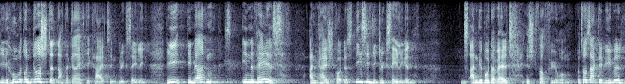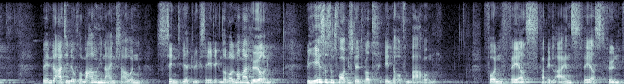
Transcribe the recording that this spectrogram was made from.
Die, die hungert und dürstet nach der Gerechtigkeit, sind glückselig. Die, die merken, ihnen fehlt an Geist Gottes. Die sind die Glückseligen. Das Angebot der Welt ist Verführung. Und so sagt die Bibel, wenn wir also in die Offenbarung hineinschauen, sind wir glückselig. Und da wollen wir mal hören, wie Jesus uns vorgestellt wird in der Offenbarung. Von Vers, Kapitel 1, Vers 5.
